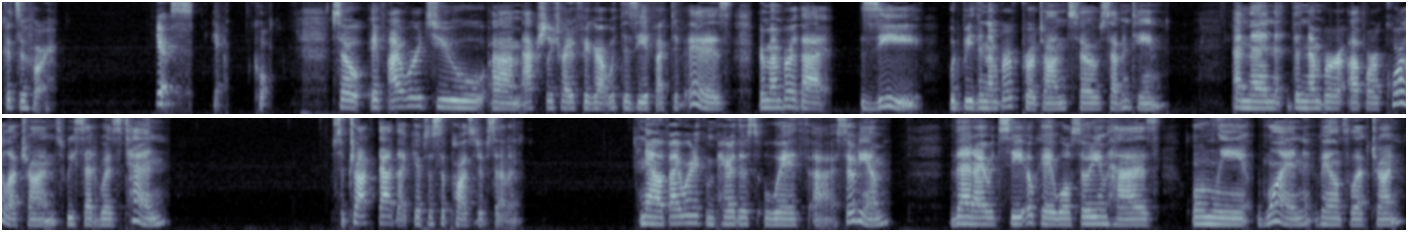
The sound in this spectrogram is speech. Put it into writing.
Good so far? Yes. Yeah, cool. So if I were to um, actually try to figure out what the Z effective is, remember that Z would be the number of protons, so 17. And then the number of our core electrons, we said was 10 subtract that, that gives us a positive 7. Now, if I were to compare this with uh, sodium, then I would see, okay, well, sodium has only one valence electron.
